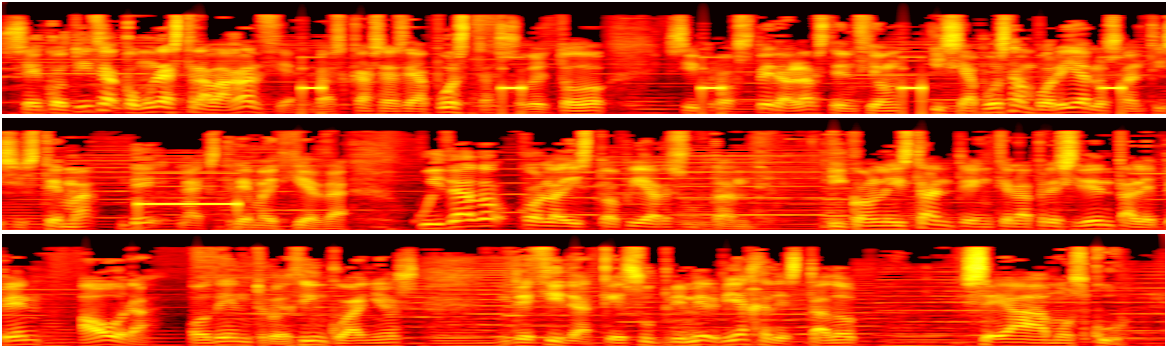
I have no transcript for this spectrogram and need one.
se cotiza como una extravagancia en las casas de apuestas, sobre todo si prospera la abstención y se apuestan por ella los antisistema de la extrema izquierda. Cuidado con la distopía resultante y con el instante en que la presidenta Le Pen, ahora o dentro de cinco años, decida que su primer viaje de Estado sea a Moscú.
